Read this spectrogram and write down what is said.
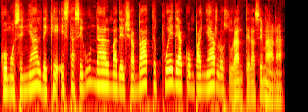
como señal de que esta segunda alma del Shabbat puede acompañarlos durante la semana.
